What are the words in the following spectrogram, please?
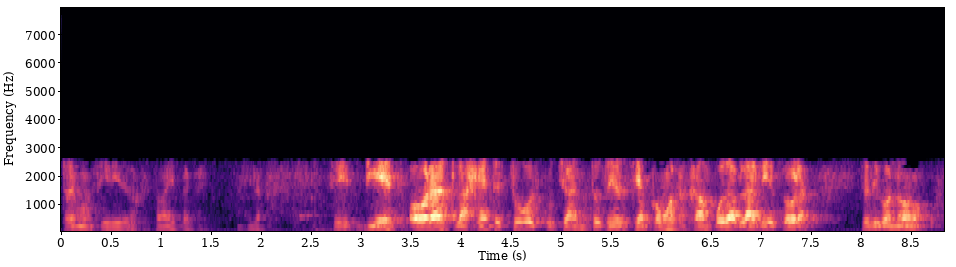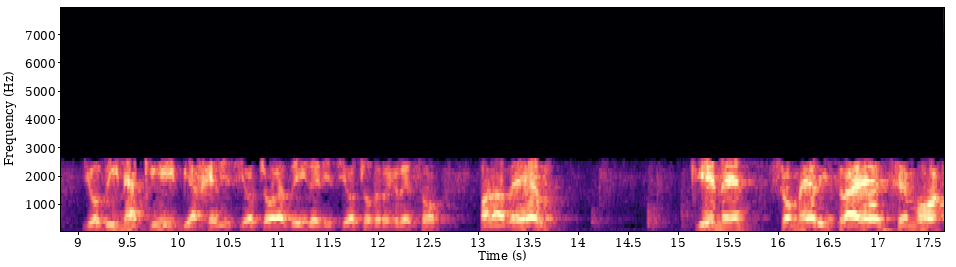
Traemos un CD de los que están ahí, Pepe. ¿Sí? 10 horas la gente estuvo escuchando. Entonces ellos decían, ¿cómo el puede hablar 10 horas? Yo digo, no. Yo vine aquí, viajé 18 horas de ida y 18 de regreso para ver quién es Shomer Israel, Shemor,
